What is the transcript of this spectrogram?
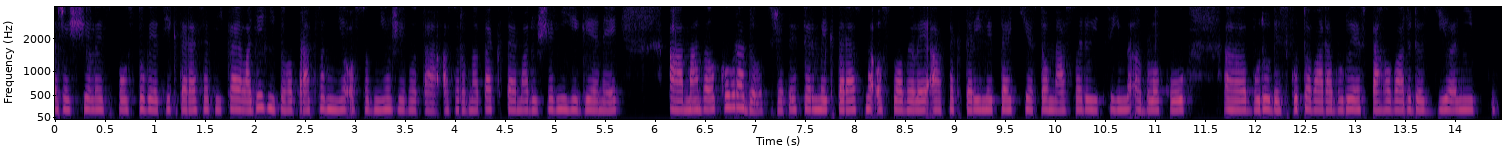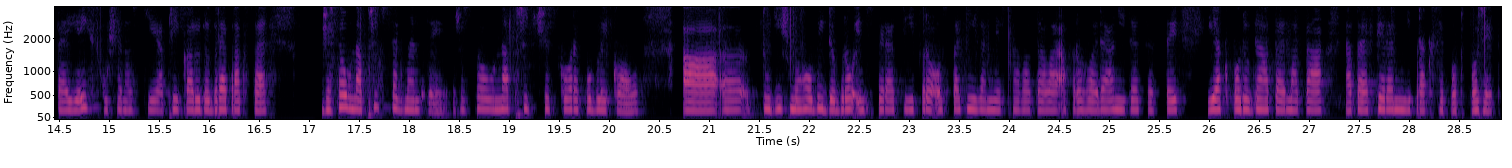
řešili spoustu věcí, které se týkají ladění toho pracovního osobního života a zrovna tak téma duševní hygieny. A mám velkou radost, že ty firmy, které jsme oslovili a se kterými teď v tom následujícím bloku budu diskutovat a budu je vtahovat do sdílení té jejich zkušenosti a příkladu dobré praxe, že jsou napříč segmenty, že jsou napříč Českou republikou a uh, tudíž mohou být dobrou inspirací pro ostatní zaměstnavatele a pro hledání té cesty, jak podobná témata na té firemní praxi podpořit.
